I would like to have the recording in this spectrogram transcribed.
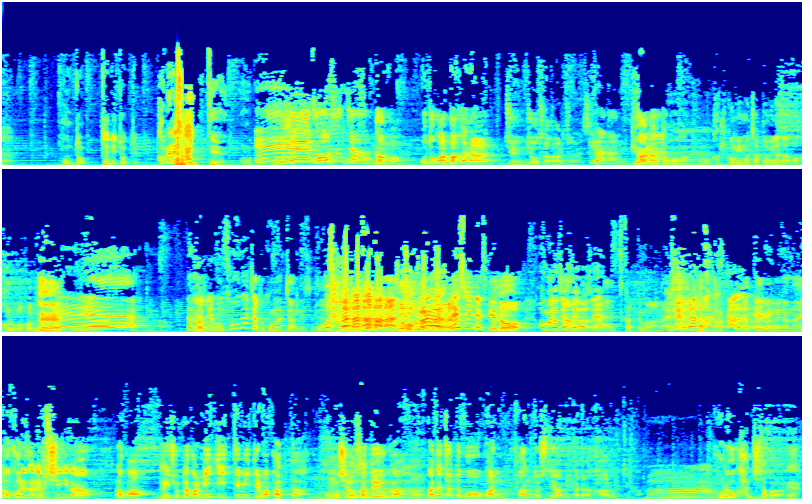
本当手に取って「ごめんなさい!」って思って、戻しちゃっえー、そうなっちゃうんた、だ。なんか男はバカな純情さがあるじゃないですピかュアなんですピュアなとこが、でも書き込みもチャットも皆さん分かる分かる。ねえ。え。ー、だからでもそうなっちゃうと困っちゃうんですよね。困っちゃう。そうなんです嬉しいんですけど、うん。困っちゃうんですよね。使ってもらわないと。使うやってる意味がない。でもこれがね不思議ななんか現象だから見に行ってみて分かった面白さというかまたちょっとこうファンファンとしては見方が変わるっていうか。うこれを感じたからね。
